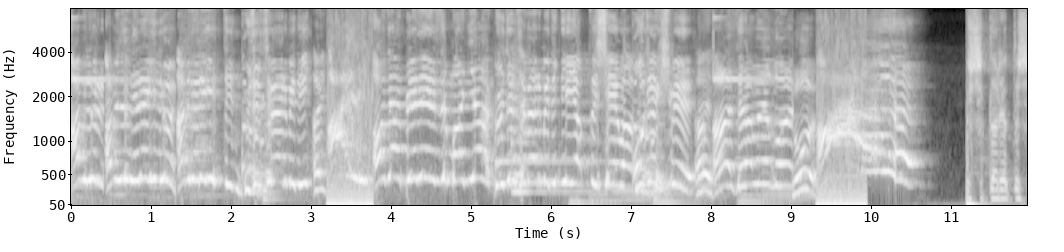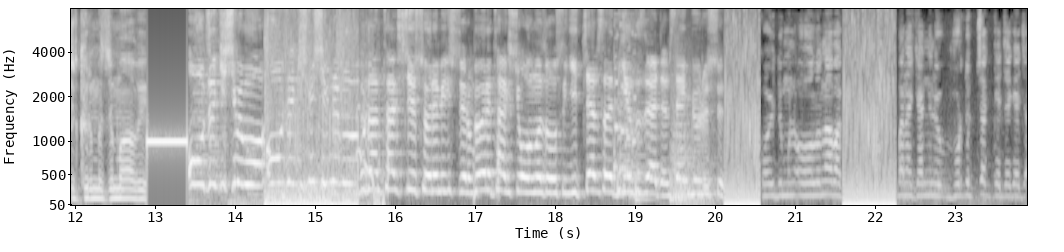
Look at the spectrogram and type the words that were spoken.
abi dur. Abi dur nereye gidiyorsun? Adam beni ezdi manyak. Ücreti vermedik diye yaptığı şeye bak. Olacak iş mi? Ay. Aa selamünaleyküm. Ne olur? Işıklar yaklaşır kırmızı mavi Olacak iş mi bu? Olacak iş mi şimdi bu? Buradan taksiciye söylemek istiyorum. Böyle taksici olmaz olsun. Gideceğim sana bir yıldız vereceğim. Sen görürsün. Koydumun oğluna bak. Bana kendini vurduracak gece gece.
